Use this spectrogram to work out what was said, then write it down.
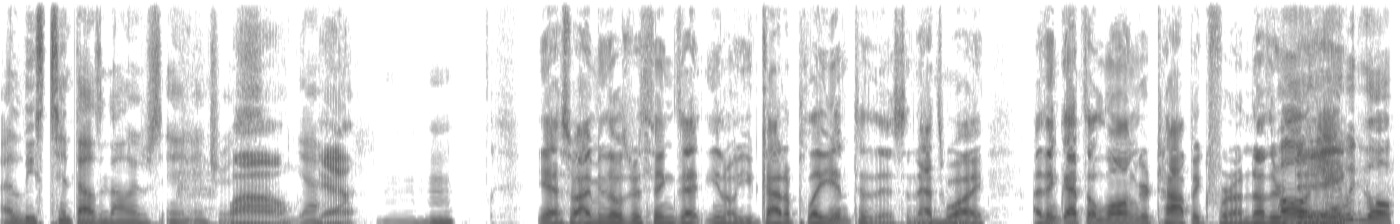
at least ten thousand dollars in interest. Wow. Yeah. Yeah. Mm-hmm. Yeah. So I mean, those are things that you know you got to play into this, and that's Mhm. why I think that's a longer topic for another Oh day. yeah, we can go.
